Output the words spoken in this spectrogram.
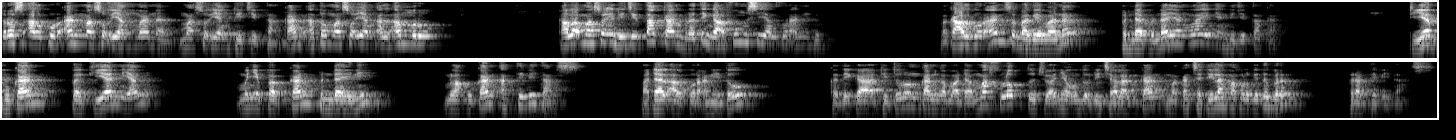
Terus Al-Qur'an masuk yang mana? Masuk yang diciptakan atau masuk yang al-amru? Kalau yang diciptakan berarti nggak fungsi Al-Quran itu. Maka Al-Quran sebagaimana benda-benda yang lain yang diciptakan. Dia bukan bagian yang menyebabkan benda ini melakukan aktivitas. Padahal Al-Quran itu ketika diturunkan kepada makhluk tujuannya untuk dijalankan, maka jadilah makhluk itu ber, beraktivitas.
